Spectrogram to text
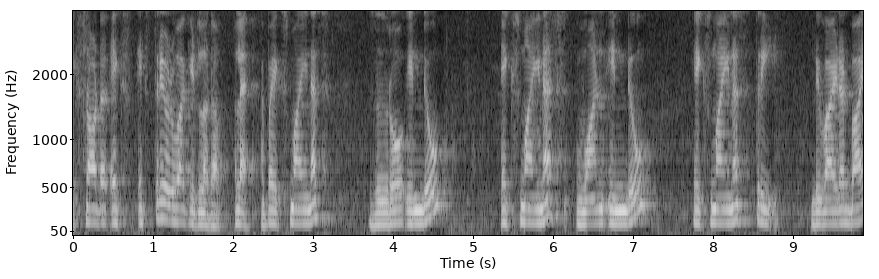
x nought x x three ഒഴിവാക്കിയിട്ടുള്ള ടേം അല്ലേ? അപ്പോൾ x minus zero into x minus one into x minus three divided by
